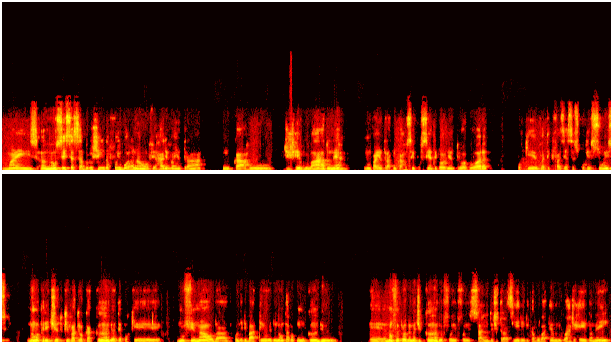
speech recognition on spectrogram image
Mas eu não sei se essa bruxa ainda foi embora, não. A Ferrari vai entrar com um carro desregulado, né? Não vai entrar com o carro 100%, igual ele entrou agora, porque vai ter que fazer essas correções. Não acredito que vá trocar câmbio, até porque no final, da, quando ele bateu, ele não estava com um câmbio. É, não foi problema de câmbio, foi, foi saída de traseira, ele acabou batendo no guarda-reio também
